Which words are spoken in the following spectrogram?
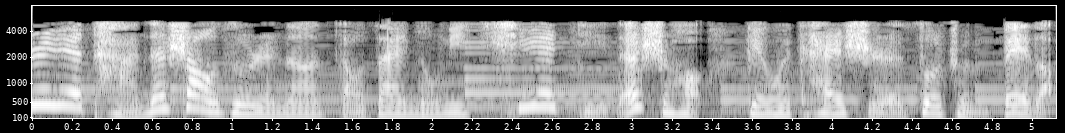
日月潭的少族人呢，早在农历七月底的时候便会开始做准备了。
